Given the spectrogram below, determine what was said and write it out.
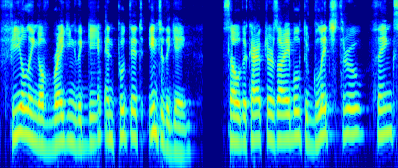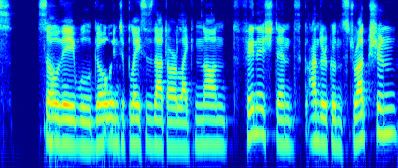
feeling of breaking the game and put it into the game. So the characters are able to glitch through things. So they will go into places that are like non finished and under construction,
